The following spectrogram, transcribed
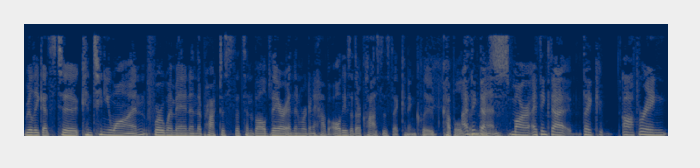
really gets to continue on for women and the practice that's involved there, and then we're going to have all these other classes that can include couples. I think and men. that's smart. I think that like offering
